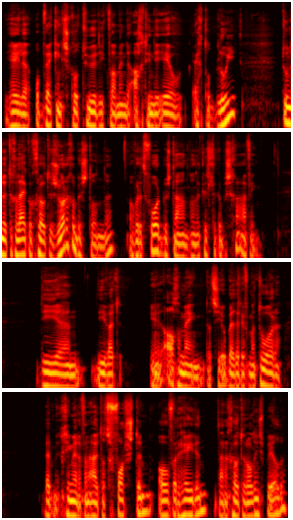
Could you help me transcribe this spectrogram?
die hele opwekkingscultuur die kwam in de 18e eeuw echt tot bloei. Toen er tegelijk ook grote zorgen bestonden over het voortbestaan van de christelijke beschaving. Die, ehm, die werd in het algemeen, dat zie je ook bij de reformatoren, ging men ervan uit dat vorsten, overheden, daar een grote rol in speelden.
